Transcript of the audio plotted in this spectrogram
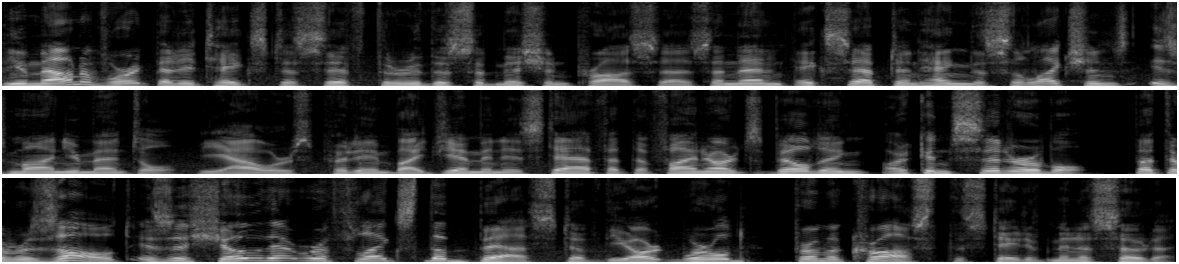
The amount of work that it takes to sift through the submission process and then accept and hang the selections is monumental. The hours put in by Jim and his staff at the Fine Arts Building are considerable. But the result is a show that reflects the best of the art world from across the state of Minnesota.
